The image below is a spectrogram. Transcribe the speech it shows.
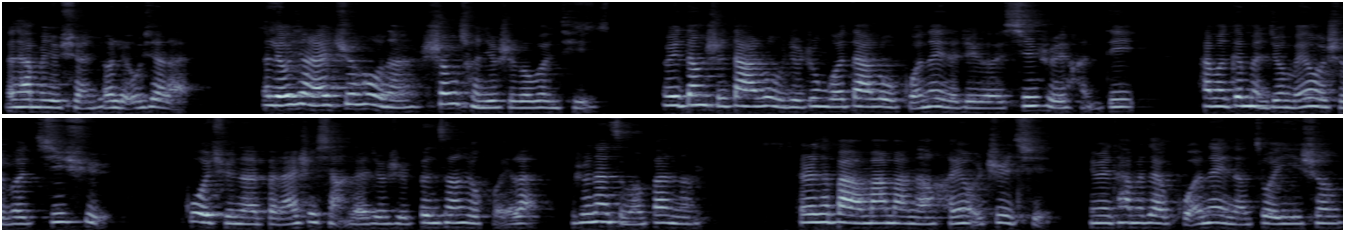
那他们就选择留下来。”那留下来之后呢，生存就是个问题，因为当时大陆就中国大陆国内的这个薪水很低，他们根本就没有什么积蓄。过去呢，本来是想着就是奔丧就回来。我说那怎么办呢？他说他爸爸妈妈呢很有志气，因为他们在国内呢做医生，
